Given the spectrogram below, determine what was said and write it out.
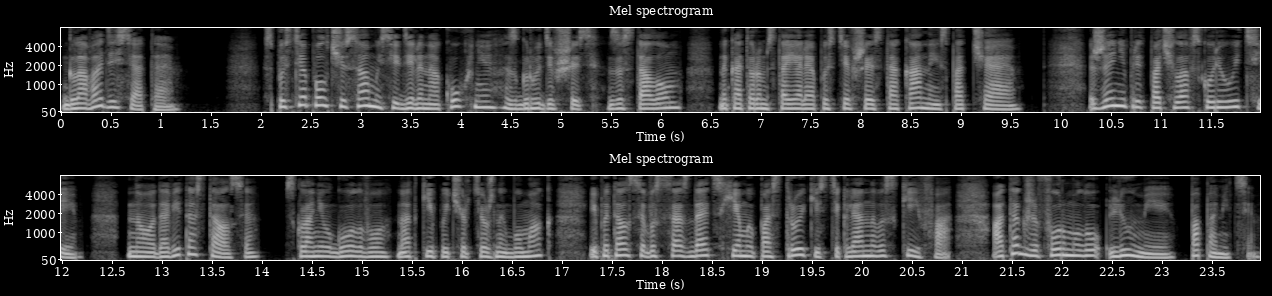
Глава десятая. Спустя полчаса мы сидели на кухне, сгрудившись за столом, на котором стояли опустевшие стаканы из-под чая. Женя предпочла вскоре уйти, но Давид остался, склонил голову над кипой чертежных бумаг и пытался воссоздать схемы постройки стеклянного скифа, а также формулу люмии по памяти.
